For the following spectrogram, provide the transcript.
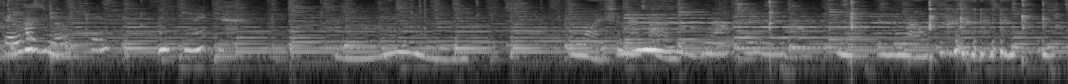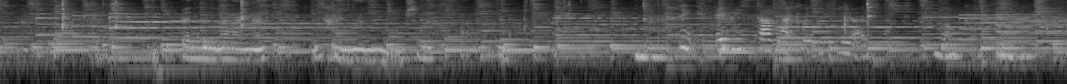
still has milk in. Mm. Okay. อร่อยใช่ไหมคะ I think if you stand like over here, it's like milk.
